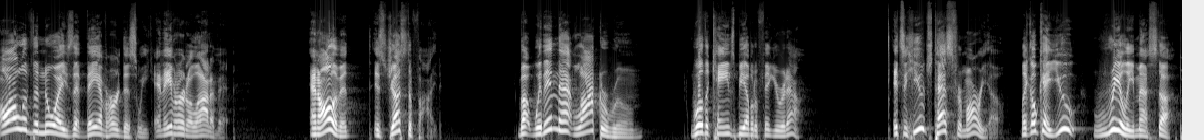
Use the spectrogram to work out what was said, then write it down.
all of the noise that they have heard this week? And they've heard a lot of it. And all of it is justified. But within that locker room, will the Canes be able to figure it out? It's a huge test for Mario. Like, okay, you really messed up.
